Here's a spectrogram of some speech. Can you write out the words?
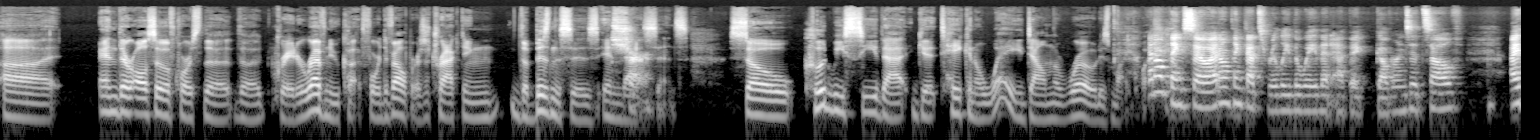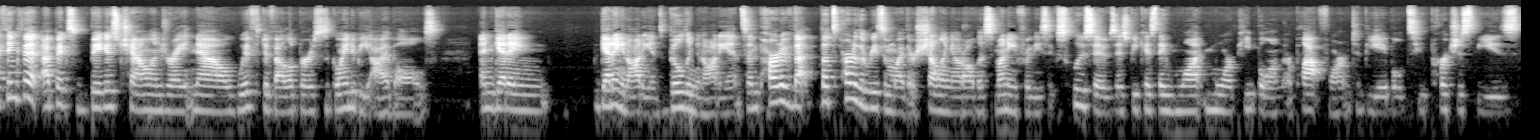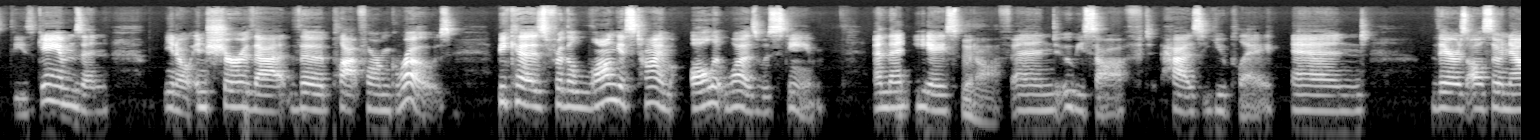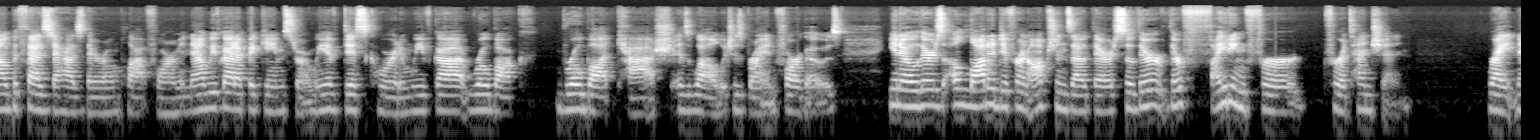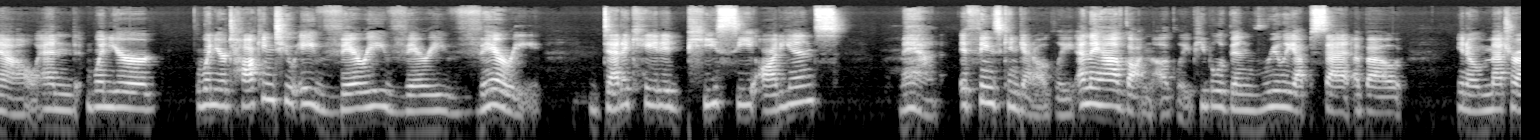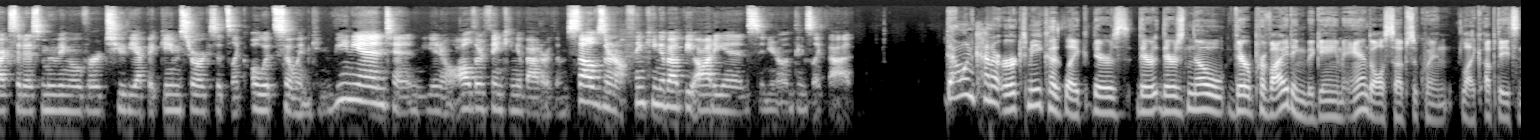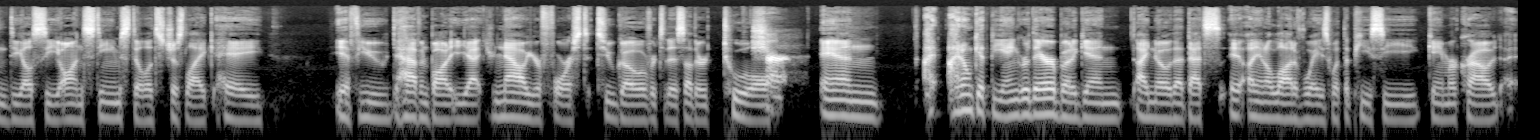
Uh, and they're also, of course, the the greater revenue cut for developers, attracting the businesses in sure. that sense. So could we see that get taken away down the road? Is my question. I don't think so. I don't think that's really the way that Epic governs itself. I think that Epic's biggest challenge right now with developers is going to be eyeballs and getting getting an audience, building an audience. And part of that that's part of the reason why they're shelling out all this money for these exclusives is because they want more people on their platform to be able to purchase these these games and you know, ensure that the platform grows. Because for the longest time all it was was Steam. And then EA split mm. off and Ubisoft has Uplay and there's also now Bethesda has their own platform, and now we've got Epic Game Store, and we have Discord, and we've got Robot Robot Cache as well, which is Brian Fargo's. You know, there's a lot of different options out there, so they're they're fighting for for attention right now. And when you're when you're talking to a very very very dedicated PC audience, man, if things can get ugly and they have gotten ugly. People have been really upset about you know metro exodus moving over to the epic game store because it's like oh it's so inconvenient and you know all they're thinking about are themselves they're not thinking about the audience and you know and things like that that one kind of irked me because like there's there there's no they're providing the game and all subsequent like updates and dlc on steam still it's just like hey if you haven't bought it yet you're now you're forced to go over to this other tool sure. and I, I don't get the anger there, but again, I know that that's in a lot of ways what the PC gamer crowd eh,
